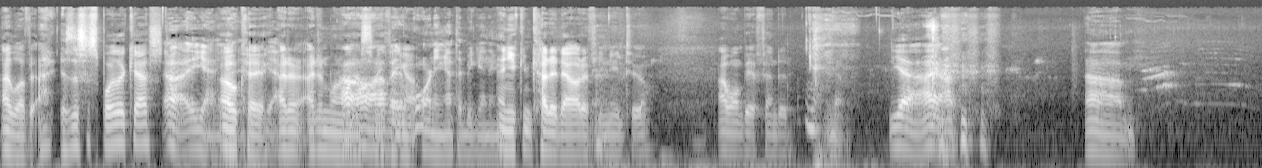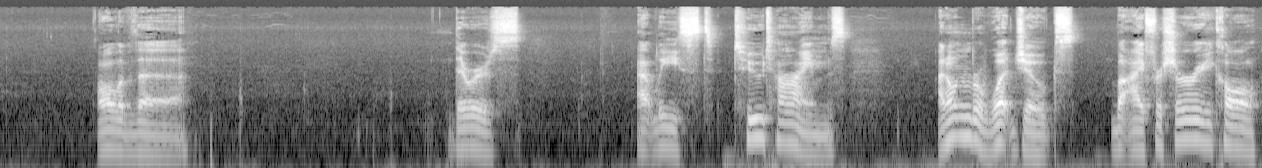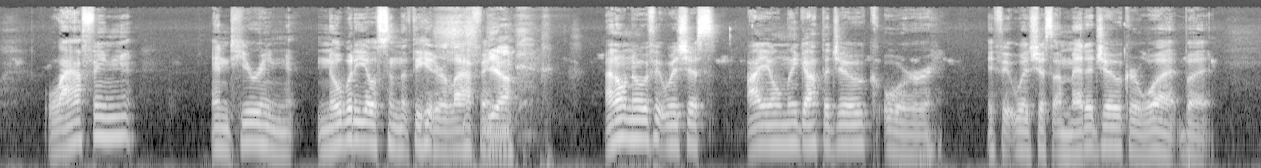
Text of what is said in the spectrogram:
I love it. Is this a spoiler cast? Uh, yeah. yeah, okay, yeah. I don't. I didn't want to I'll, I'll have a up. warning at the beginning. And you can cut it out if you need to. I won't be offended. No. Yeah, I, I um all of the there was at least two times I don't remember what jokes, but I for sure recall laughing and hearing nobody else in the theater laughing. Yeah. I don't know if it was just I only got the joke or if it was just a meta joke or what, but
